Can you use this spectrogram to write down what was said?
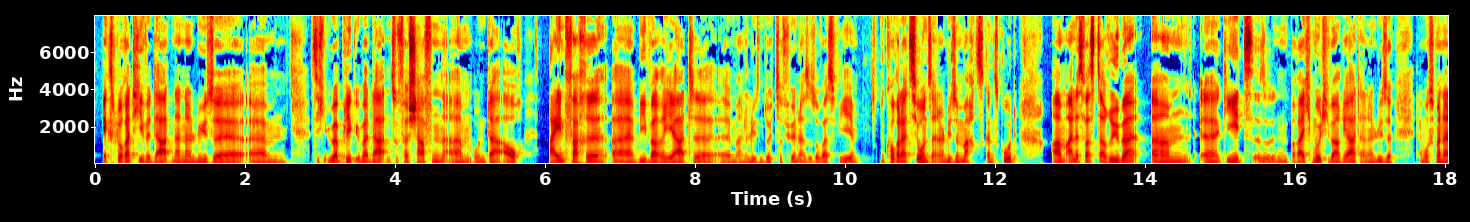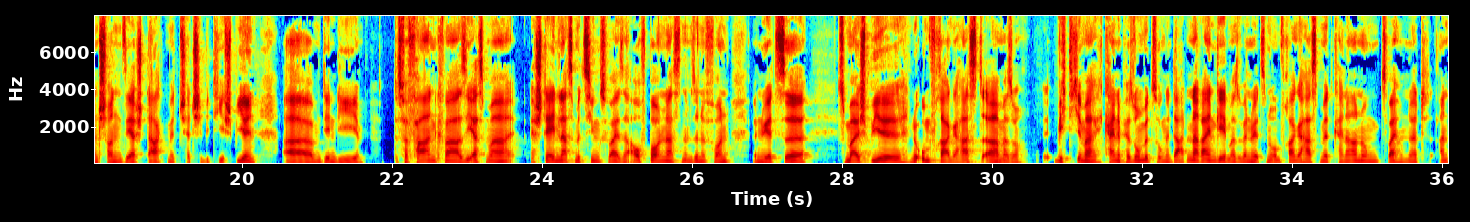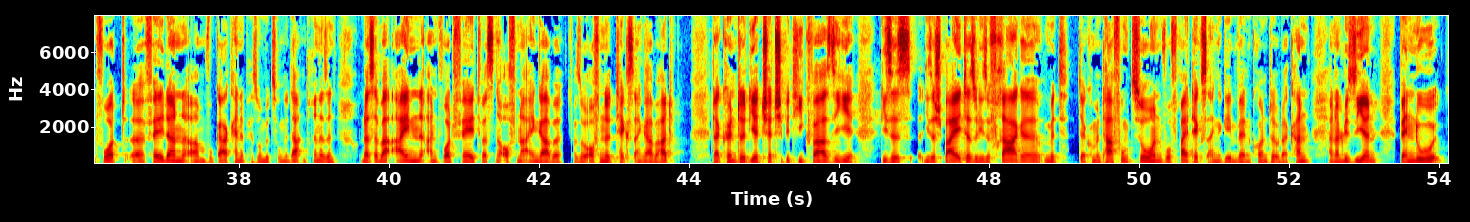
explorative Datenanalyse, ähm, sich einen Überblick über Daten zu verschaffen ähm, und da auch einfache äh, bivariate ähm, Analysen durchzuführen, also sowas wie eine Korrelationsanalyse macht es ganz gut. Ähm, alles, was darüber ähm, äh, geht, also im Bereich multivariate Analyse, da muss man dann schon sehr stark mit ChatGPT spielen, ähm, den die das Verfahren quasi erstmal erstellen lassen beziehungsweise aufbauen lassen im Sinne von, wenn du jetzt äh, zum Beispiel eine Umfrage hast, ähm, also wichtig immer keine personenbezogene Daten da reingeben. Also wenn du jetzt eine Umfrage hast mit, keine Ahnung, 200 Antwortfeldern, ähm, wo gar keine personenbezogene Daten drinne sind und das aber ein Antwortfeld, was eine offene Eingabe, also offene Texteingabe hat, da könnte dir ChatGPT quasi dieses, diese Spalte, also diese Frage mit der Kommentarfunktion, wo Freitext eingegeben werden konnte oder kann, analysieren. Wenn du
